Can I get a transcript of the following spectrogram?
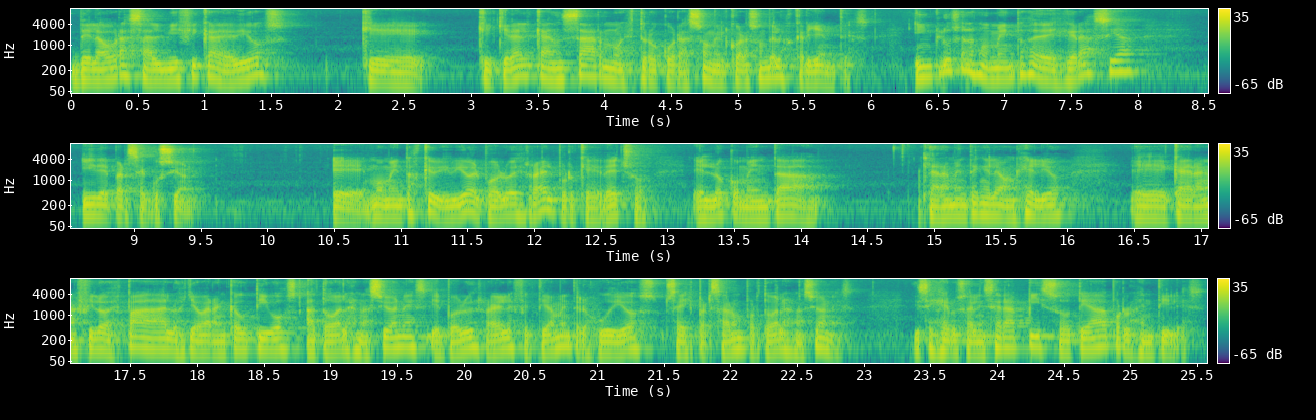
de la obra salvífica de Dios que, que quiere alcanzar nuestro corazón, el corazón de los creyentes, incluso en los momentos de desgracia y de persecución. Eh, momentos que vivió el pueblo de Israel, porque de hecho él lo comenta claramente en el Evangelio, eh, caerán a filo de espada, los llevarán cautivos a todas las naciones y el pueblo de Israel efectivamente, los judíos se dispersaron por todas las naciones. Dice, Jerusalén será pisoteada por los gentiles.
